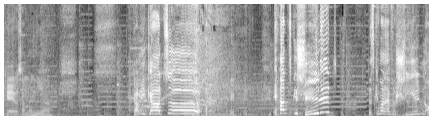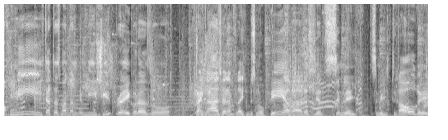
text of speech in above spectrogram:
Okay, was haben wir denn hier? Kamikaze! er hat's geschildert? Das kann man einfach shielden? Och nee, ich dachte, das macht dann irgendwie Shield Break oder so. Ich meine, klar, es wäre dann vielleicht ein bisschen OP, aber das ist jetzt ziemlich, ziemlich traurig.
